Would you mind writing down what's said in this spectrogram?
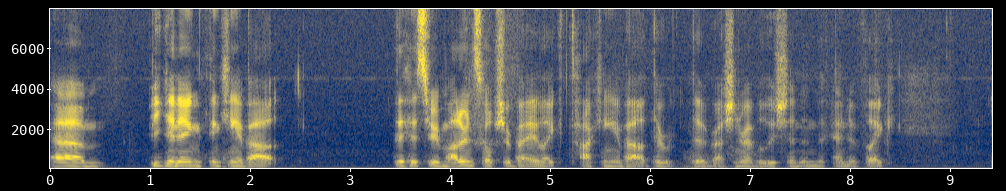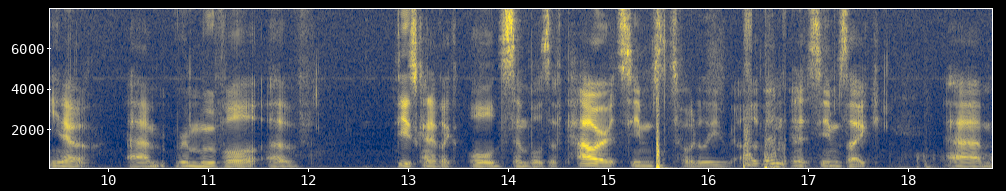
um, beginning thinking about the history of modern sculpture by like talking about the the Russian Revolution and the kind of like, you know, um, removal of these kind of like old symbols of power. It seems totally relevant, and it seems like. Um,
